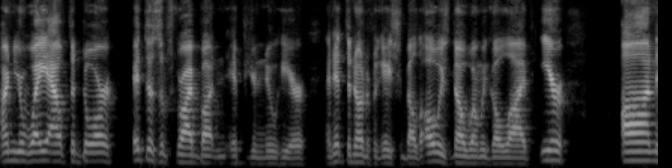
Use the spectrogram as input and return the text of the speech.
on your way out the door. Hit the subscribe button if you're new here and hit the notification bell to always know when we go live here on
